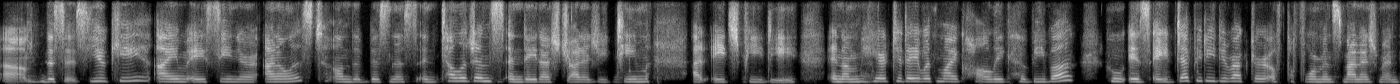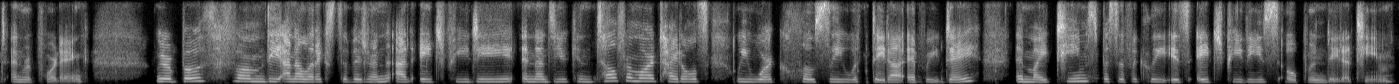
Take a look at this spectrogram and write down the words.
Um, this is Yuki. I'm a senior analyst on the business intelligence and data strategy team at HPD. And I'm here today with my colleague Habiba, who is a deputy director of performance management and reporting. We're both from the analytics division at HPD, and as you can tell from our titles, we work closely with data every day, and my team specifically is HPD's open data team.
